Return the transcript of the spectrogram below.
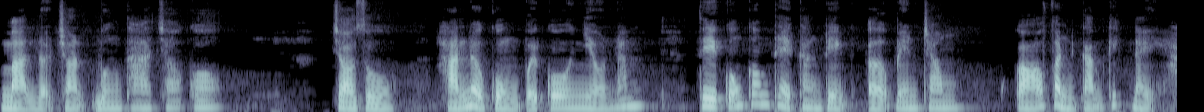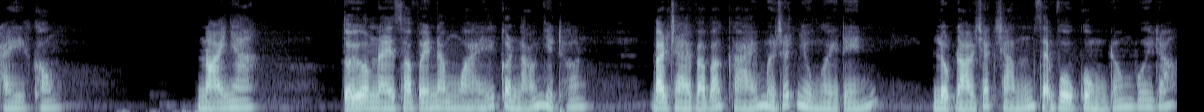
mà lựa chọn buông tha cho cô. Cho dù hắn ở cùng với cô nhiều năm, thì cũng không thể khẳng định ở bên trong có phần cảm kích này hay không. Nói nha, tối hôm nay so với năm ngoái còn náo nhiệt hơn. Bạn trai và bác gái mời rất nhiều người đến, lúc đó chắc chắn sẽ vô cùng đông vui đó.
